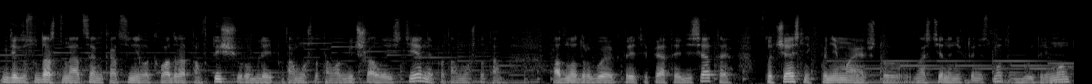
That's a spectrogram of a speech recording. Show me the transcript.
где государственная оценка оценила квадрат там, в тысячу рублей, потому что там обветшалые стены, потому что там одно, другое, третье, пятое, десятое, то частник понимает, что на стены никто не смотрит, будет ремонт,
